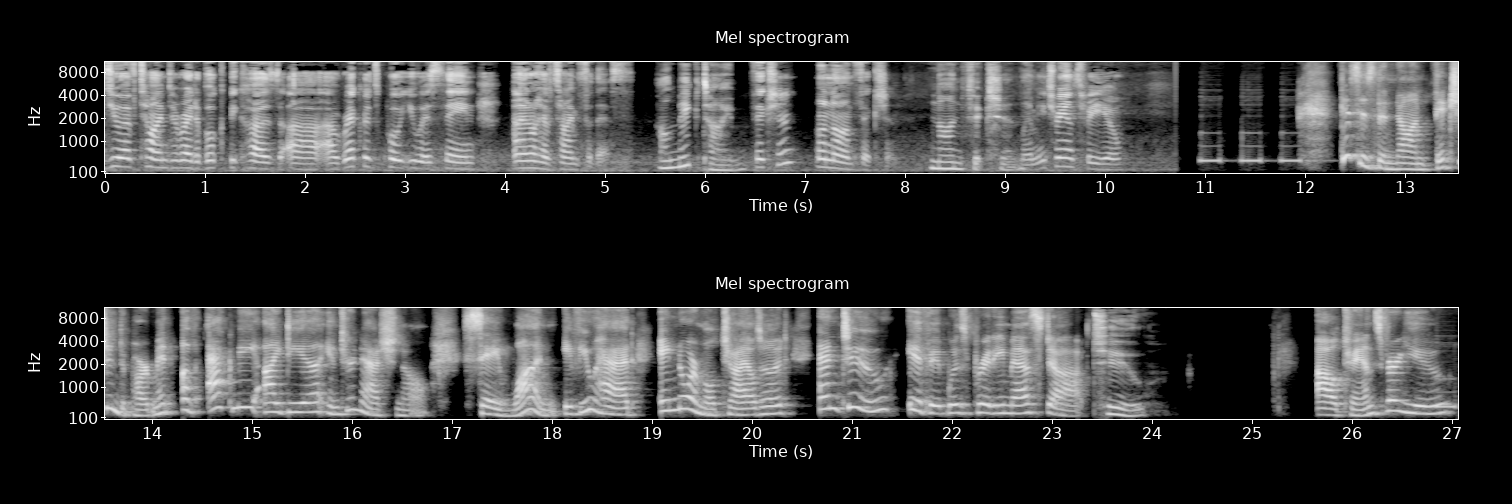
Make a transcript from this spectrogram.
you have time to write a book? Because uh, our records quote you as saying, I don't have time for this. I'll make time. Fiction or nonfiction? Nonfiction. Let me transfer you. This is the nonfiction department of Acme Idea International. Say one if you had a normal childhood, and two if it was pretty messed up. Two. I'll transfer you.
